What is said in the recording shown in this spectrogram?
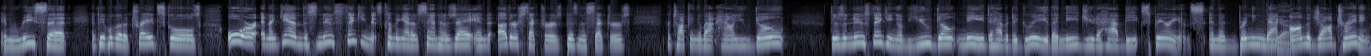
and reset. And people go to trade schools, or and again, this new thinking that's coming out of San Jose and other sectors, business sectors, they're talking about how you don't. There's a new thinking of you don't need to have a degree. They need you to have the experience, and they're bringing back Yeah. on the job training.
